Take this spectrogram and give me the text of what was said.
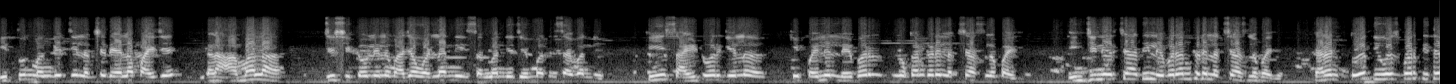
इथून मंगेशजी लक्ष द्यायला पाहिजे. कारण आम्हाला जे शिकवलेलं माझ्या वडिलांनी सन्मान्य जेममात्रे साहेबांनी की साईटवर गेलं की पहिले लेबर लोकांकडे लक्ष असलं पाहिजे. इंजिनियरच्या आधी लेबरांकडे लक्ष असलं पाहिजे. कारण तो दिवसभर तिथे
